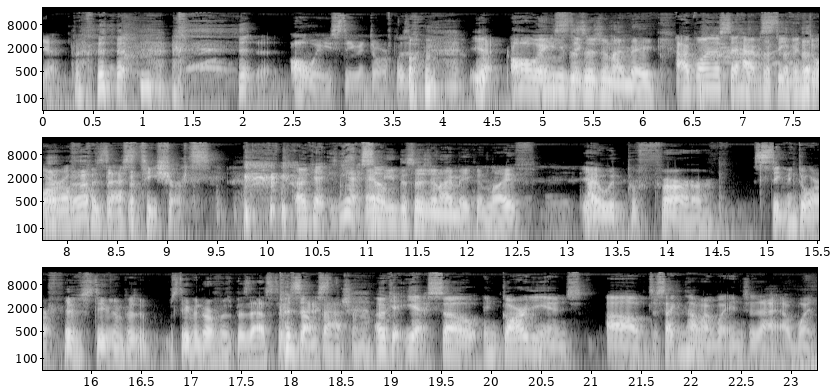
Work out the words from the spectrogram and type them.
always Stephen Dorff was, yeah, always. Any decision I make, I want us to have Stephen Dorff possessed T-shirts. Okay, yeah. So any decision I make in life, Yeah. I would prefer Stephen Dorff if Stephen Stephen Dorff was possessed in Possessed. some fashion. Okay, yeah. So in Guardians, uh, the second time I went into that, I went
